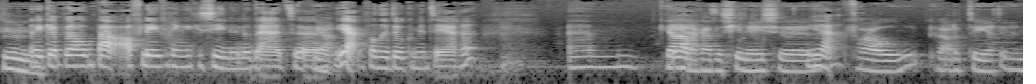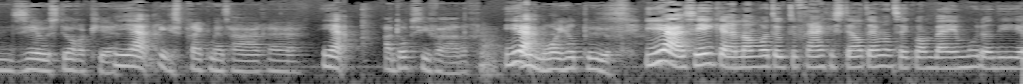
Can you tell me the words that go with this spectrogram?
Mhm. En ik heb wel een paar afleveringen gezien, inderdaad, eh, Ja. ja. van de documentaire. Ehm, Ja, ja. daar gaat een Chinese Ja. vrouw geadopteerd in een Zeeuws dorpje. ja, In gesprek met haar ja, adoptievader. Ja. Heel mooi, heel puur. ja, zeker. En dan wordt ook de vraag gesteld, hè, want zij kwam bij een moeder die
